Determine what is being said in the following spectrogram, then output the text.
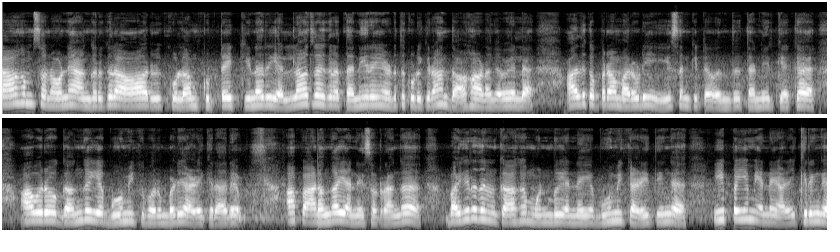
தாகம் சொன்னோடனே அங்கே இருக்கிற ஆறு குளம் குட்டை கிணறு எல்லாத்துல இருக்கிற தண்ணீரையும் எடுத்து குடிக்கிறான். தாகம் அடங்கவே இல்லை. அதுக்கப்புறம் மறுபடியும் ஈசன் கிட்ட வந்து தண்ணீர் கேட்க அவரோ கங்கையை பூமிக்கு வரும்படி அழைக்கிறாரு. அப்போ கங்கை அன்னை சொல்கிறாங்க பகிரதனுக்காக முன்பு என்னை பூமிக்கு அழைத்தீங்க இப்பையும் என்னை அழைக்கிறீங்க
